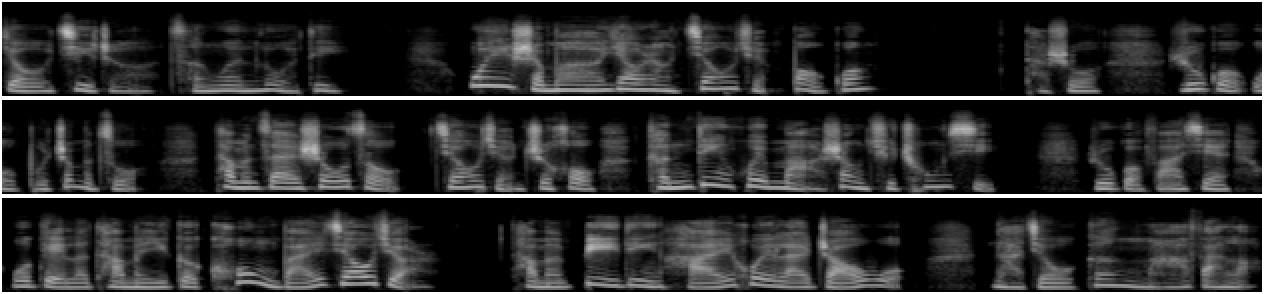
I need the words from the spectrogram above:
有记者曾问落地，为什么要让胶卷曝光？他说：“如果我不这么做，他们在收走胶卷之后，肯定会马上去冲洗。”如果发现我给了他们一个空白胶卷，他们必定还会来找我，那就更麻烦了，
